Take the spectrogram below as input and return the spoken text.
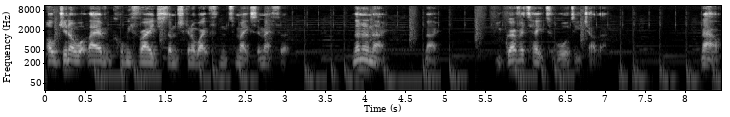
Oh, do you know what? They haven't called me for ages. I'm just going to wait for them to make some effort. No, no, no, no. You gravitate towards each other. Now,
